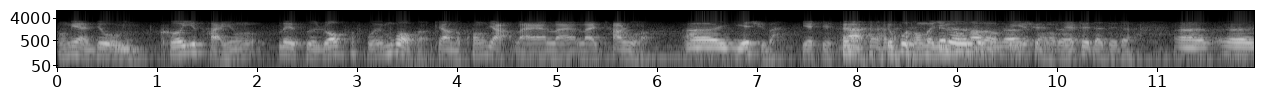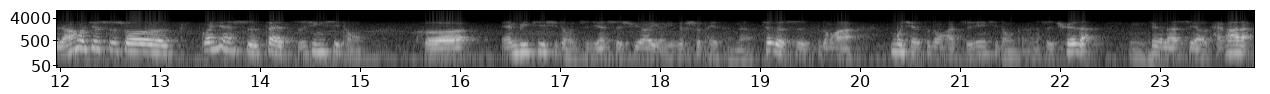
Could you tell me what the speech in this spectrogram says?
层面就嗯可以采用类似 Robot Framework 这样的框架来来来插入了，呃，也许吧。也许啊 就不同的应 这个用同的不一的选择对的对的，呃呃，然后就是说，关键是在执行系统和 MBT 系统之间是需要有一个适配层的，这个是自动化目前自动化执行系统可能是缺的，嗯。这个呢是要开发的。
